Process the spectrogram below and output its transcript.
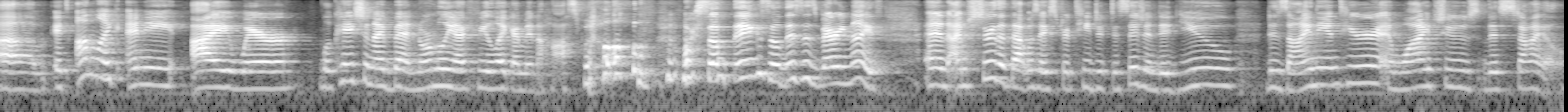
Um, it's unlike any eyewear location I've been. Normally, I feel like I'm in a hospital or something. So this is very nice, and I'm sure that that was a strategic decision. Did you design the interior, and why choose this style?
